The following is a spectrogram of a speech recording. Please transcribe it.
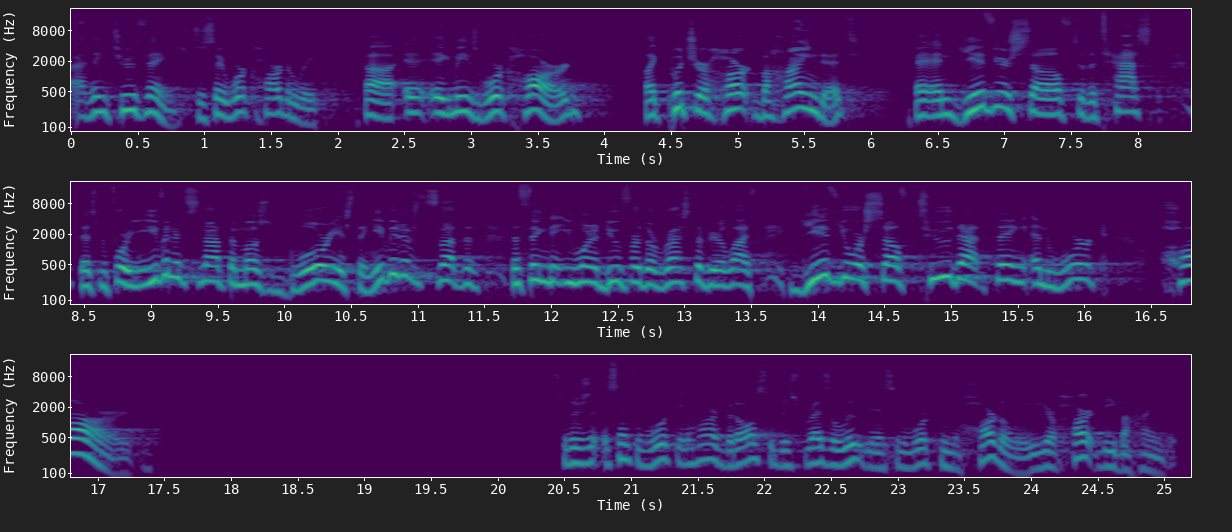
I think two things to say work heartily. Uh, it, it means work hard, like put your heart behind it and give yourself to the task that's before you. Even if it's not the most glorious thing, even if it's not the, the thing that you want to do for the rest of your life, give yourself to that thing and work hard. So there's a sense of working hard, but also this resoluteness in working heartily, your heart be behind it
